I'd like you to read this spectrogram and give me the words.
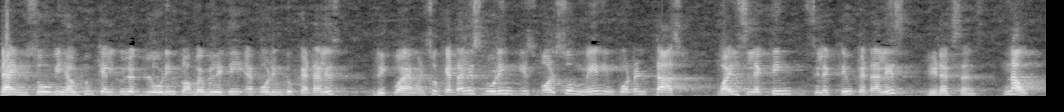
time so we have to calculate loading probability according to catalyst requirement. So catalyst loading is also main important task while selecting selective catalyst reductions. Now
